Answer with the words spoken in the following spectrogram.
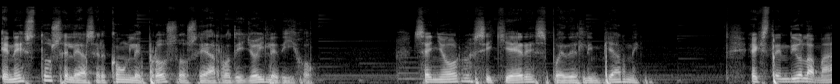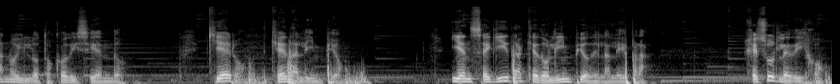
En esto se le acercó un leproso, se arrodilló y le dijo, Señor, si quieres, puedes limpiarme. Extendió la mano y lo tocó diciendo, Quiero, queda limpio. Y enseguida quedó limpio de la lepra. Jesús le dijo,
